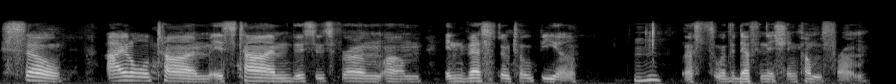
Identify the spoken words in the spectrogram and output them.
so idle time is time. This is from um, Investopedia. Mhm. That's where the definition comes from.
